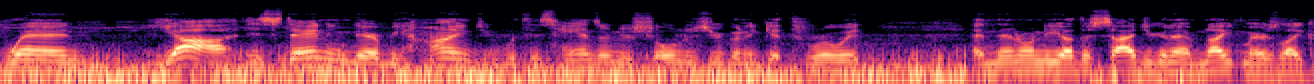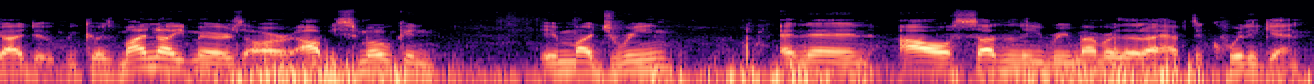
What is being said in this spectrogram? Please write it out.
when Yah is standing there behind you with his hands on your shoulders, you're going to get through it. And then on the other side, you're going to have nightmares like I do. Because my nightmares are I'll be smoking in my dream, and then I'll suddenly remember that I have to quit again.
